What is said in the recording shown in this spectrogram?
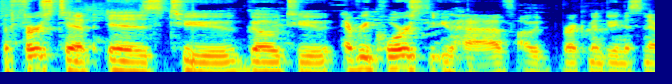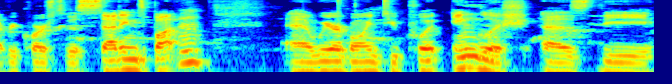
the first tip is to go to every course that you have. I would recommend doing this in every course to the settings button. And we are going to put English as the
